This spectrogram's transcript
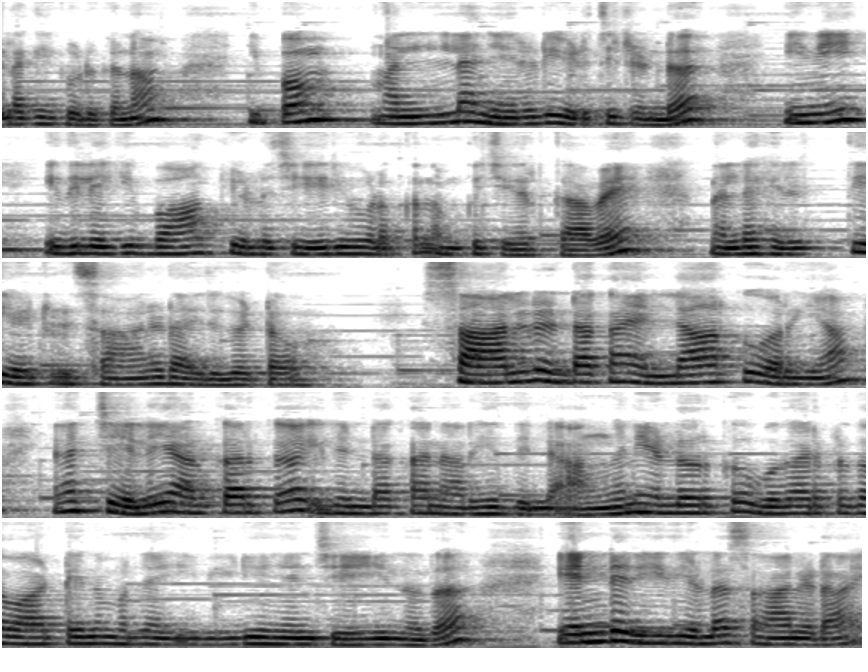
ഇളക്കി കൊടുക്കണം. ഇപ്പം നല്ല ഞെരടി എടുത്തിട്ടുണ്ട്. ഇനി ഇതിലേക്ക് ബാക്കിയുള്ള ചേരുവകളൊക്കെ നമുക്ക് ചേർക്കാവേ. നല്ല ഹെൽത്തി ആയിട്ടൊരു സാലഡായത് കേട്ടോ. സാലഡ് ഉണ്ടാക്കാൻ എല്ലാവർക്കും അറിയാം. എന്നാൽ ചില ആൾക്കാർക്ക് ഇതുണ്ടാക്കാൻ അറിയത്തില്ല. അങ്ങനെയുള്ളവർക്ക് ഉപകാരപ്രദമാകട്ടെ എന്ന് പറഞ്ഞാൽ ഈ വീഡിയോ ഞാൻ ചെയ്യുന്നത് എന്റെ രീതിയിലുള്ള സാലഡാണ്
